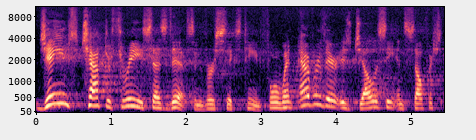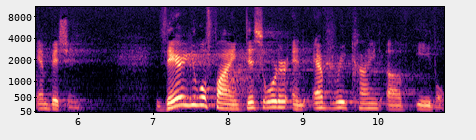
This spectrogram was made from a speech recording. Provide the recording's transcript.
James chapter 3 says this in verse 16 For whenever there is jealousy and selfish ambition, there you will find disorder and every kind of evil.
